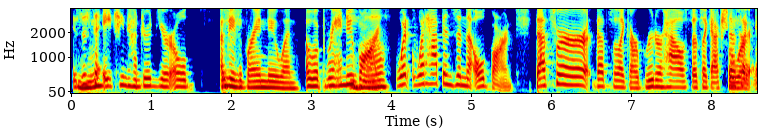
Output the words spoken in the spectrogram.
Is this the 1800 year old? I this is a brand new one oh, a brand new Mhm. barn. What what happens in the old barn? That's where that's like our brooder house. That's like actually That's where like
